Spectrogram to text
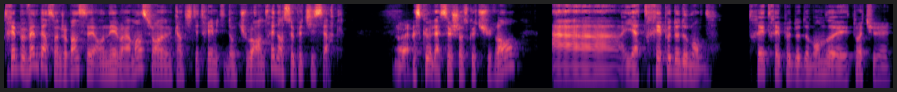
Très peu, 20 personnes, je pense. On est vraiment sur une quantité très limitée. Donc, tu veux rentrer dans ce petit cercle. Ouais. Parce que la seule chose que tu vends, il y a très peu de demandes. Très, très peu de demandes. Et toi, tu,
